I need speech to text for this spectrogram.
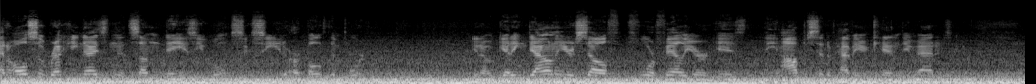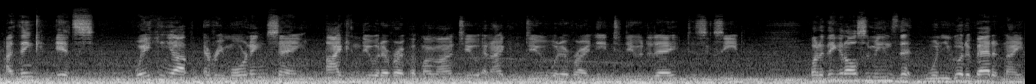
and also recognizing that some days you won't succeed are both important. You know, getting down on yourself for failure is the opposite of having a can do attitude. I think it's waking up every morning saying, I can do whatever I put my mind to, and I can do whatever I need to do today to succeed. But I think it also means that when you go to bed at night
